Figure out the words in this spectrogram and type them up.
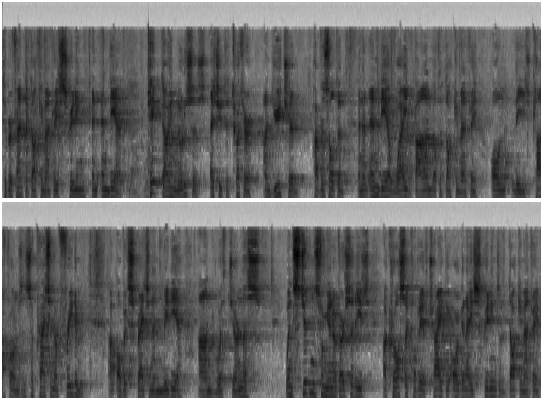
to prevent the documentary screening in India. Mm-hmm. Takedown notices issued to Twitter and YouTube have resulted in an India wide ban of the documentary on these platforms and suppression of freedom uh, of expression in media and with journalists. When students from universities across the country have tried to organise screenings of the documentary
